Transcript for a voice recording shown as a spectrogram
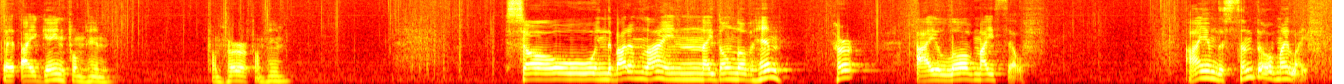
that I gain from him, from her, from him. So, in the bottom line, I don't love him, her. I love myself. I am the center of my life.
